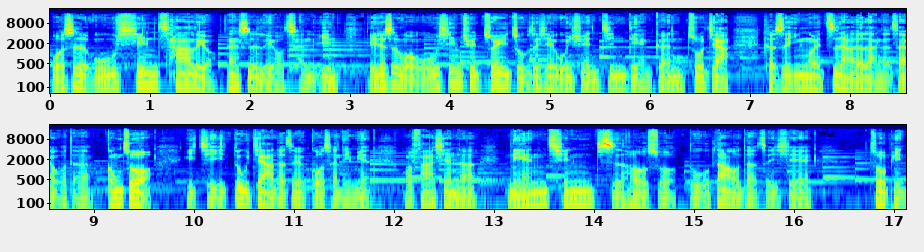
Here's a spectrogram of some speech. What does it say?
我是无心插柳，但是柳成荫，也就是我无心去追逐这些文学经典跟作家，可是因为自然而然的在我的工作以及度假的这个过程里面，我发现呢，年轻时候所读到的这些作品，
